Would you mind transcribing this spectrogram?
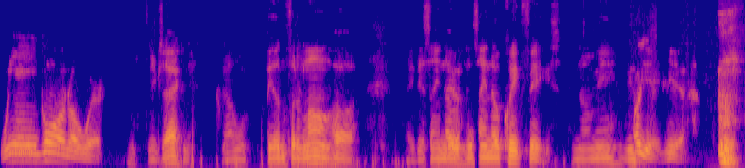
we ain't going nowhere. Exactly. You know, building for the long haul. Like this ain't no this ain't no quick fix. You know what I mean? We- Oh yeah, yeah.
